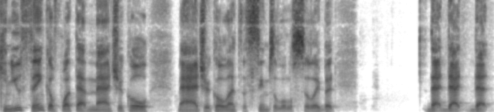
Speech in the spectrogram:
can you think of what that magical, magical, that seems a little silly, but that that that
